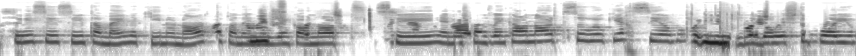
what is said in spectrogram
sim, sim, sim, também aqui no norte, quando a Inês vem cá ao norte, sim, a Inês quando vem cá ao norte sou eu que a recebo E, e lhe dou este apoio.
